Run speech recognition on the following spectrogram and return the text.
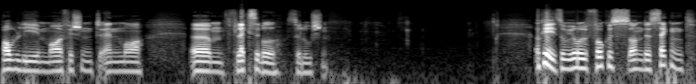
probably more efficient and more um, flexible solution. Okay, so we will focus on the second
